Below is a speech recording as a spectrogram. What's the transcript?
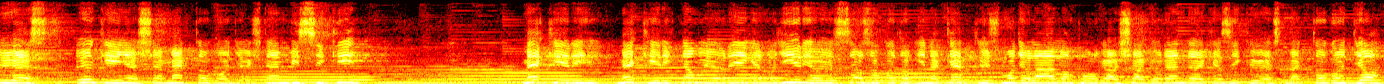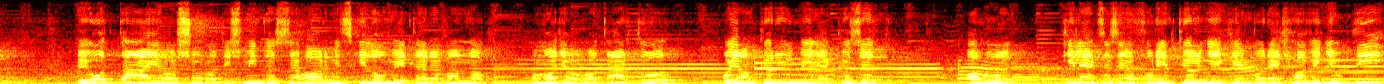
Ő ezt önkényesen megtagadja és nem viszi ki. Megkéri, megkérik nem olyan régen, hogy írja össze azokat, akinek kettős magyar állampolgársággal rendelkezik, ő ezt megtagadja. Ő ott állja a sarat, és mindössze 30 kilométerre vannak a magyar határtól, olyan körülmények között, ahol 9000 forint környékén van egy havi nyugdíj,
